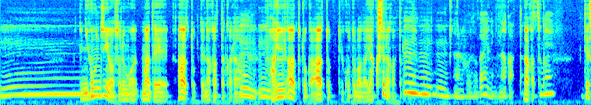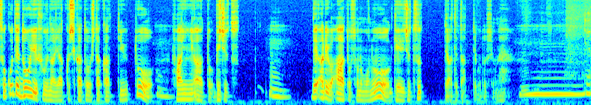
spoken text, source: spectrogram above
で日本人はそれまでアートってなかったから、うんうん、ファインアートとかアートっていう言葉が訳せなかった、うんうんうん、なるほど。概念もなかった、ね、なかったでそこでどういうふうな訳し方をしたかっていうと、うん、ファインアート美術、うん、であるいはアートそのものを芸術って当てたっていうことですよね。うん。で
